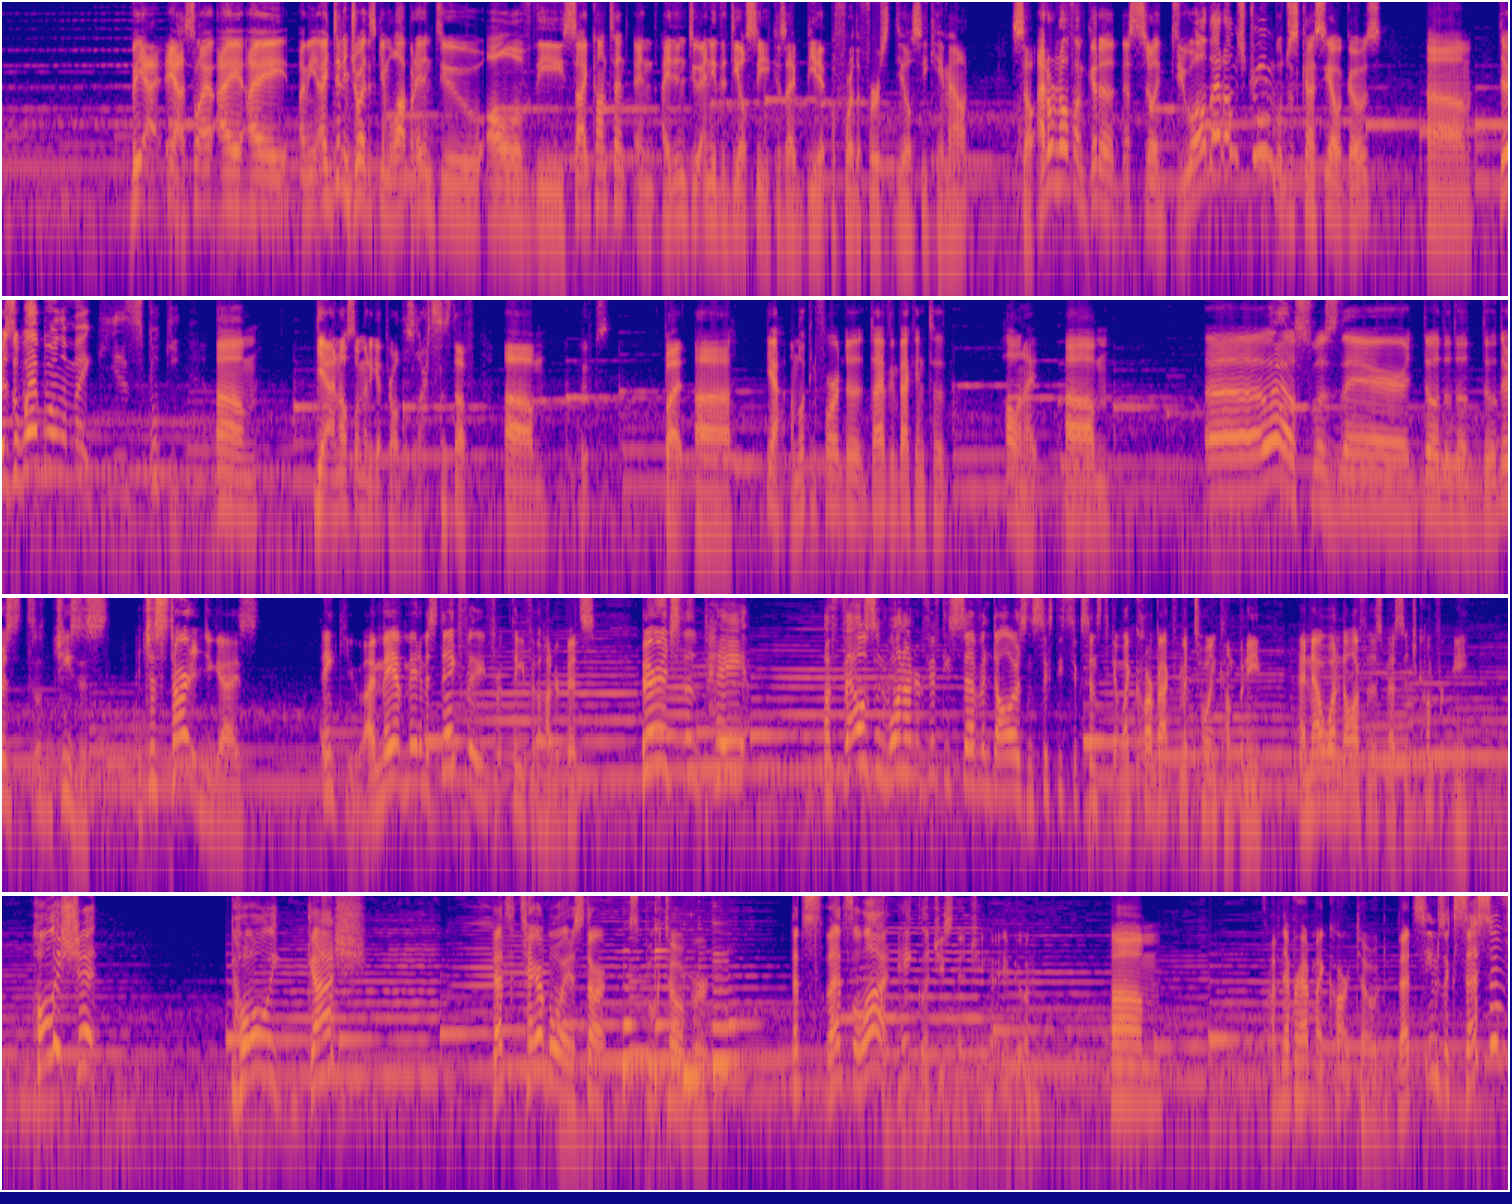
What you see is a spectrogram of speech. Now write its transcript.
but yeah, yeah. So I, I, I, I mean, I did enjoy this game a lot, but I didn't do all of the side content, and I didn't do any of the DLC because I beat it before the first DLC came out. So I don't know if I'm gonna necessarily do all that on stream. We'll just kind of see how it goes. Um, there's a web on the mic. It's spooky. Um, yeah, and also I'm gonna get through all those alerts and stuff. Um, oops. But uh, yeah, I'm looking forward to diving back into Hollow Knight. Um, uh, what else was there? Do, do, do, do. There's oh, Jesus. It just started, you guys. Thank you. I may have made a mistake for the. For, thank you for the hundred bits. Barrage to pay thousand one hundred fifty-seven dollars and sixty-six cents to get my car back from a towing company, and now one dollar for this message. Comfort me. Holy shit! Holy gosh! That's a terrible way to start Spooktober. That's that's a lot. Hey, Glitchy Snitchy, how you doing? Um, I've never had my car towed. That seems excessive.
